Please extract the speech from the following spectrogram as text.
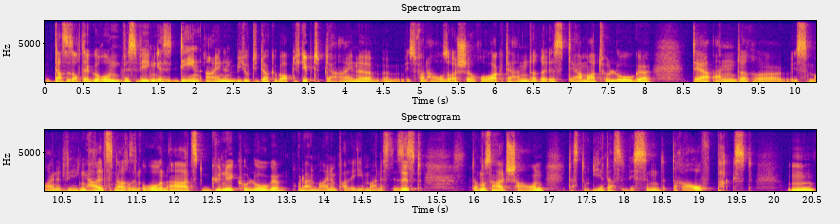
Das ist auch der Grund, weswegen es den einen Beauty Doc überhaupt nicht gibt. Der eine ähm, ist von Hause aus Chirurg, der andere ist Dermatologe, der andere ist meinetwegen Hals-, Nasen-, Ohrenarzt, Gynäkologe oder in meinem Falle eben Anästhesist. Da musst du halt schauen, dass du dir das Wissen draufpackst. Hm.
